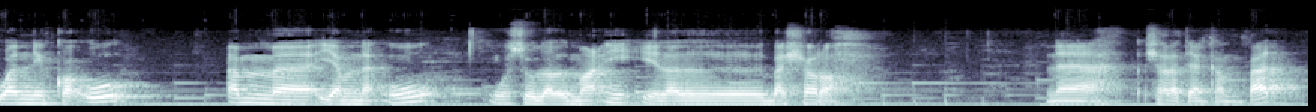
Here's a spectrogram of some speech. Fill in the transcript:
wan niqa'u amma yamna'u wusulal ma'i ilal basyarah. Nah, syarat yang keempat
